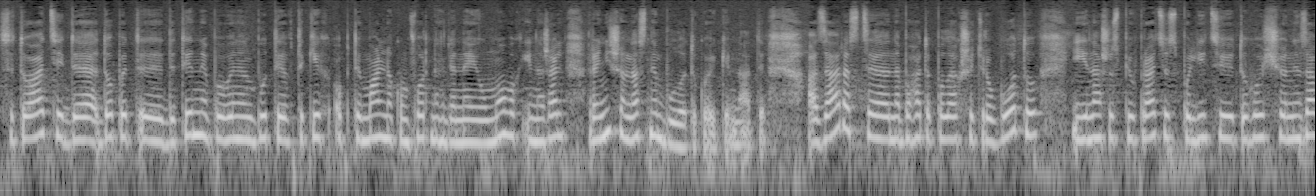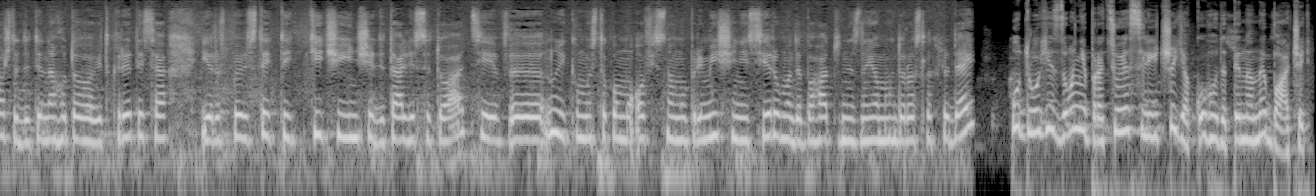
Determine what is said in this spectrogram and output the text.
ситуацій, де допит е, дитини повинен бути в таких оптимально комфортних для неї умовах. І, на жаль, раніше в нас не було такої кімнати. А зараз це набагато полегшить роботу і нашу співпрацю з поліцією, того що не завжди дитина готова відкритися і розповісти ті- чи інші деталі ситуації в е, ну якомусь такому офісному приміщенні, сірому, де багато незнайомих дорослих людей. У другій зоні працює слідчий, якого дитина не бачить.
